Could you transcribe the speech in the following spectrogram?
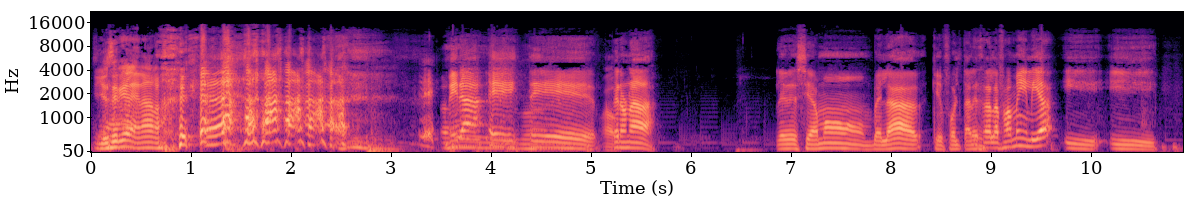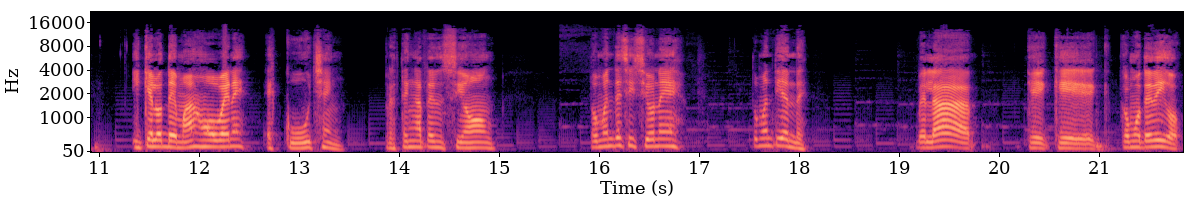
Yo sería el enano. Mira, este, pero nada. Le deseamos, ¿verdad? Que fortaleza a la familia y, y, y que los demás jóvenes escuchen, presten atención, tomen decisiones, ¿tú me entiendes? ¿Verdad? Que, que, como te digo,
